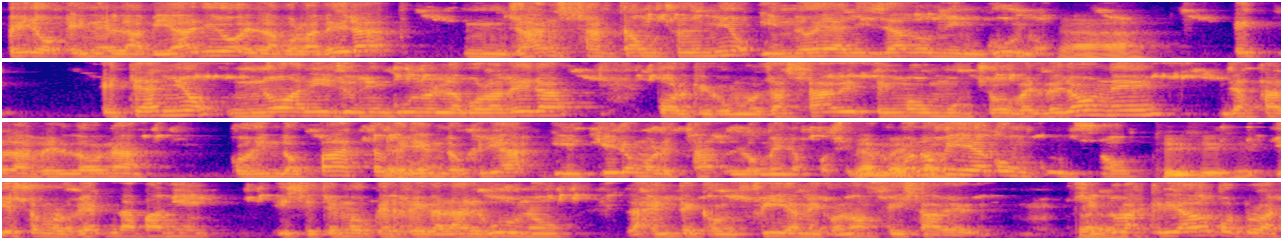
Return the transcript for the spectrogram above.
pero en el aviario, en la voladera, ya han saltado muchos de míos y no he anillado ninguno. Ah, Este año no anillo ninguno en la voladera porque, como ya sabes, tengo muchos verderones, ya están las verdonas cogiendo pasto, Qué queriendo criar y quiero molestar lo menos posible. Hombre, Como no claro. voy a concurso sí, sí, sí. y eso me lo voy a quedar para mí y si tengo que regalar alguno, la gente confía, me conoce y sabe. Si Claro. tú lo has criado, pues tú lo has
